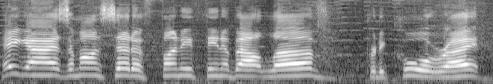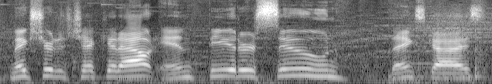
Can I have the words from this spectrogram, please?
Hey guys, I'm on set of Funny Thing About Love. Pretty cool, right? Make sure to check it out in theaters soon. Thanks, guys.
